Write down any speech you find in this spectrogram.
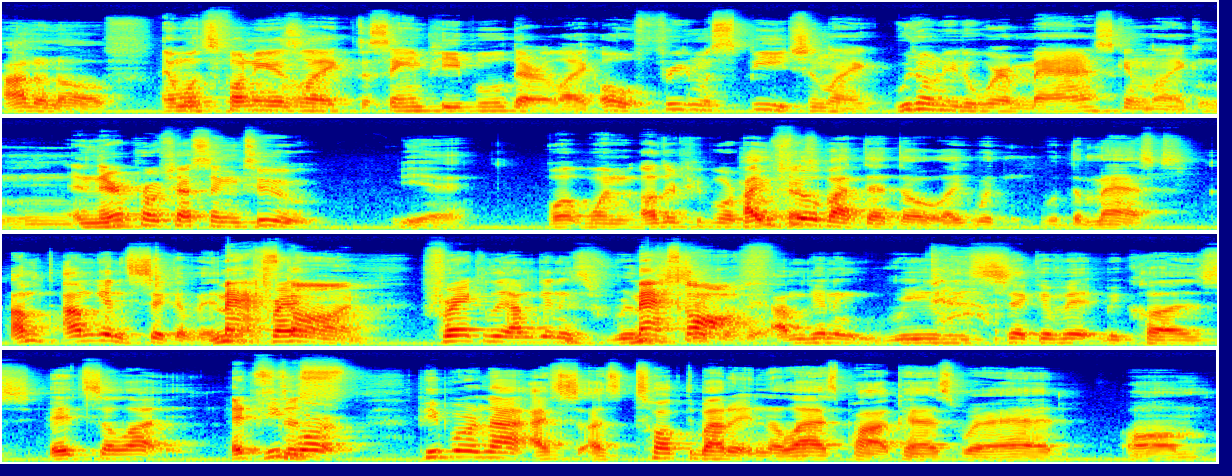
I don't know if. And what's funny is like the same people that are like, "Oh, freedom of speech," and like we don't need to wear a mask, and like, Mhm. and they're protesting too. yeah. But when other people are How you feel about that though? Like with with the masks, I'm I'm getting sick of it. mask Frank- on? Frankly, I'm getting really Mask sick off. of it. I'm getting really sick of it because it's a lot. It's people just are, people are not. I, I talked about it in the last podcast where I had, um,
